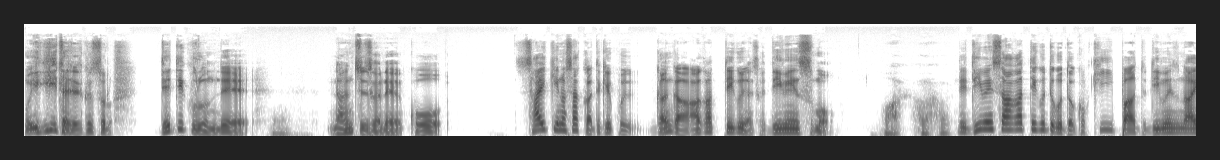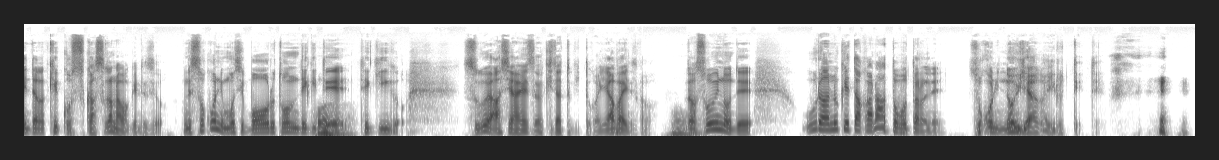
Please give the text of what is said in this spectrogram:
う言いたいですけど、その、出てくるんで、なんちゅうんですかね、こう、最近のサッカーって結構ガンガン上がっていくじゃないですか、ディフェンスも。はいはいはい。で、ディフェンス上がっていくってことは、こう、キーパーとディフェンスの間が結構スカスカなわけですよ。で、そこにもしボール飛んできてはい、敵が、すごい足速いやつが来た時とかやばいですから。だだからそういうので、裏抜けたかなと思ったらね、そこにノイヤーがいるって言って。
